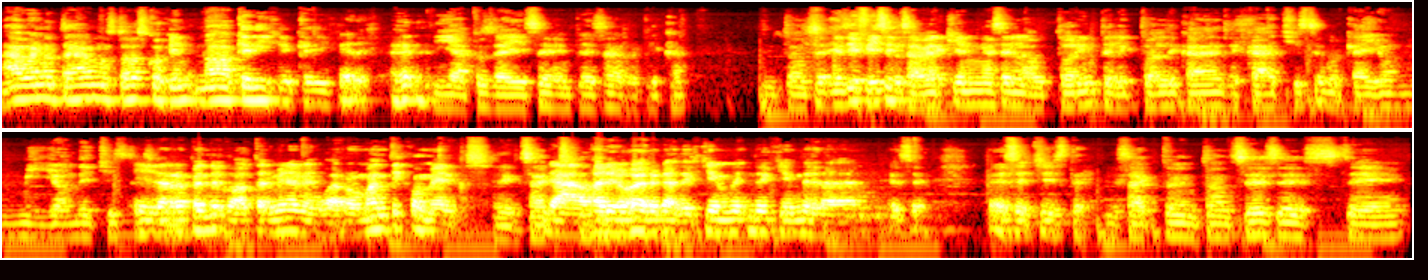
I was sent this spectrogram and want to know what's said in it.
Ah, bueno, estábamos todos cogiendo. No, ¿qué dije? ¿Qué dije? Y ya pues de ahí se empieza a replicar. Entonces es difícil saber quién es el autor intelectual de cada, de cada chiste porque hay un millón de chistes. Y de repente cuando terminan en guarromántico, menos. Exacto. Ya, valió verga de quién, de quién era ese, ese chiste. Exacto, entonces, este,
